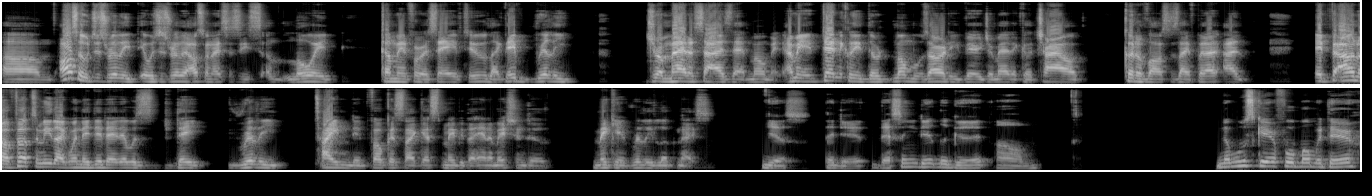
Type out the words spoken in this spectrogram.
Um, also, just really, it was just really also nice to see Loid come in for a save too. Like they really dramatized that moment. I mean, technically, the moment was already very dramatic. A child could have lost his life, but I, I, it, I don't know. It felt to me like when they did that, it was they really tightened and focused. I guess maybe the animation to make it really look nice. Yes, they did. That scene did look good. Um, no, we were scared for a moment there.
